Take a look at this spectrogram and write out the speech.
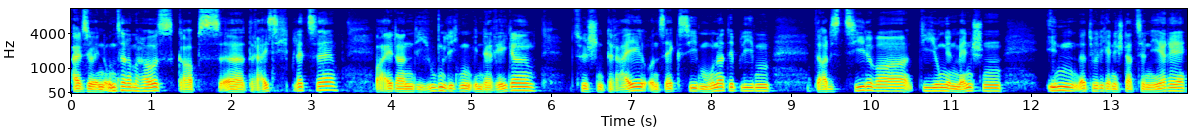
Also in unserem Haus gab es äh, 30 Plätze, wobei dann die Jugendlichen in der Regel zwischen drei und sechs, sieben Monate blieben, da das Ziel war, die jungen Menschen in natürlich eine stationäre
